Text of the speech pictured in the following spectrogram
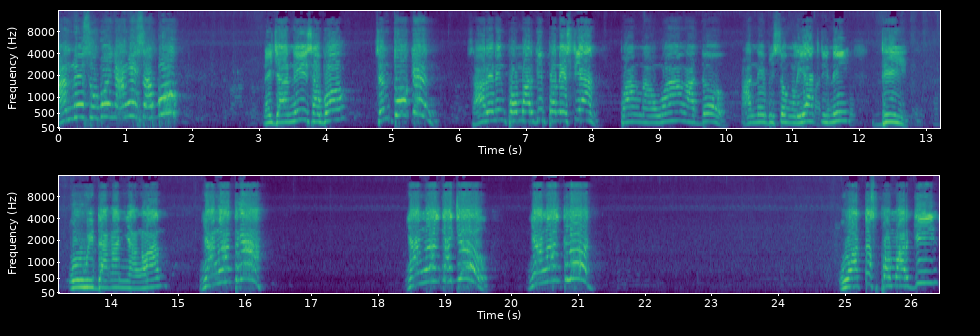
Ane subuh nyanyi sabuk. Nejani sabo centukin. Sarening pemargi penestian. Pang nawang ada. Ane bisa ngeliat ini di widangan nyanglan Nyangan tengah. Nyangan kaju. Nyangan kelut. Wates pemargi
